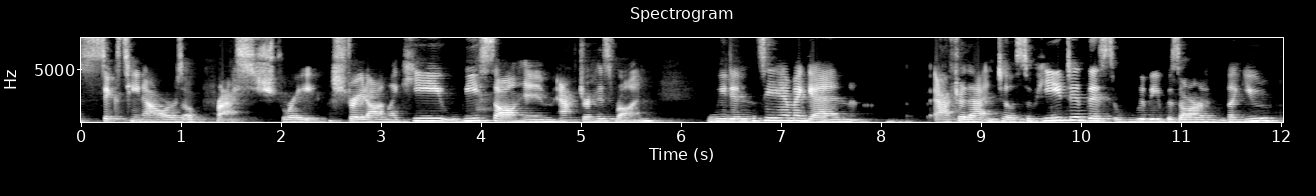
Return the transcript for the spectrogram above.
16 hours of press straight straight on like he we saw him after his run we didn't see him again after that until so he did this really bizarre like you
